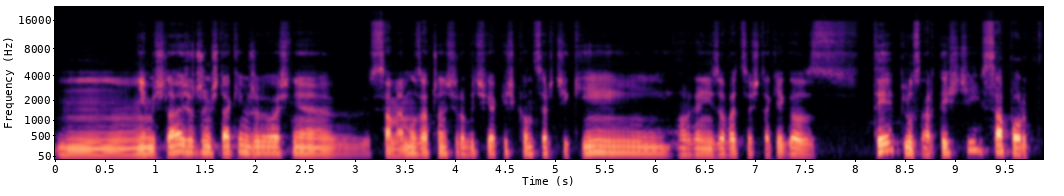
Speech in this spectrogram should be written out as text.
Mm, Nie myślałeś o czymś takim, żeby właśnie samemu zacząć robić jakieś koncerciki, organizować coś takiego z ty plus artyści, support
